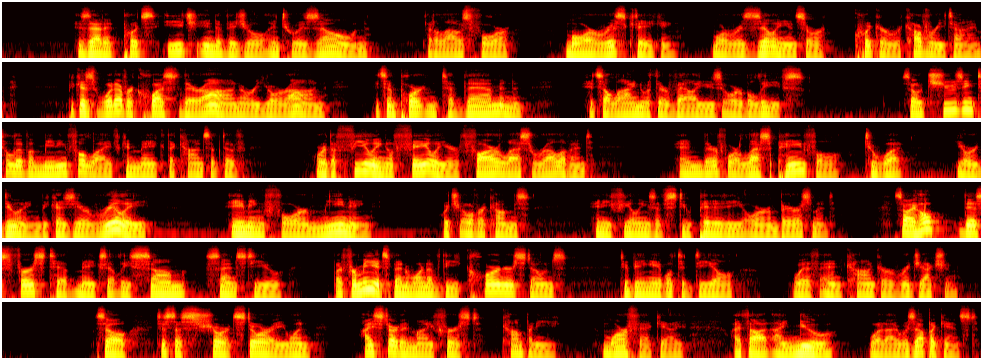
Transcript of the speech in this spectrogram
is that it puts each individual into a zone that allows for more risk taking, more resilience, or quicker recovery time. Because whatever quest they're on or you're on, it's important to them and it's aligned with their values or beliefs. So, choosing to live a meaningful life can make the concept of or the feeling of failure far less relevant and therefore less painful to what you're doing because you're really aiming for meaning which overcomes any feelings of stupidity or embarrassment. So I hope this first tip makes at least some sense to you. But for me, it's been one of the cornerstones to being able to deal with and conquer rejection. So, just a short story. When I started my first company, Morphic, I, I thought I knew what I was up against,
